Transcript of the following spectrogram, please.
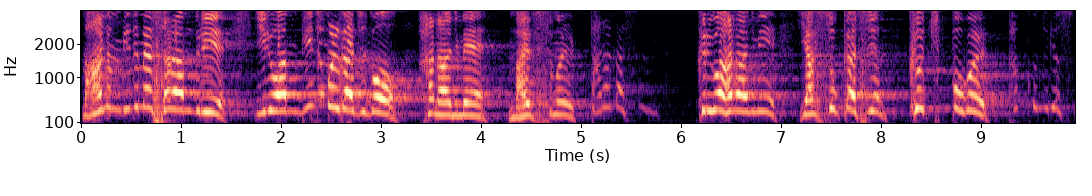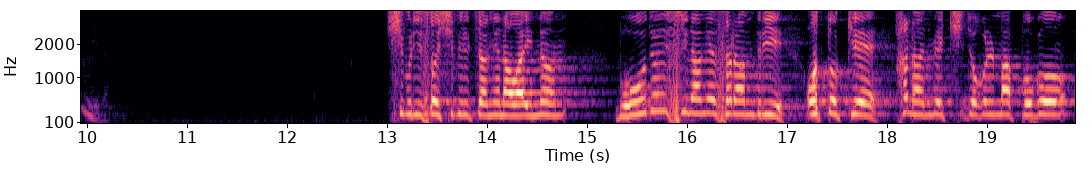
많은 믿음의 사람들이 이러한 믿음을 가지고 하나님의 말씀을 따라갔습니다. 그리고 하나님이 약속하신 그 축복을 받고 누렸습니다. 히브리서 11장에 나와 있는 모든 신앙의 사람들이 어떻게 하나님의 기적을 맛보고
